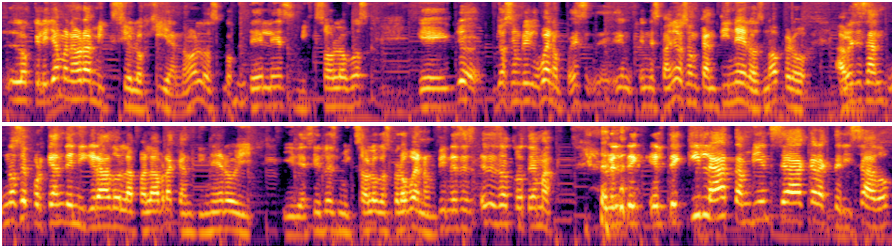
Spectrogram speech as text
lo que le llaman ahora mixiología, ¿no? Los cócteles, mixólogos, que yo, yo siempre digo, bueno, pues en, español son cantineros, ¿no? Pero a veces han, no sé por qué han denigrado la palabra cantinero y, y decirles mixólogos, pero bueno, en fin, ese, es otro tema. el, tequila también se ha caracterizado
